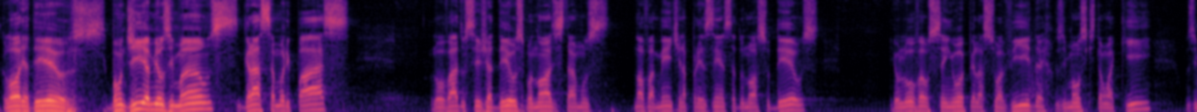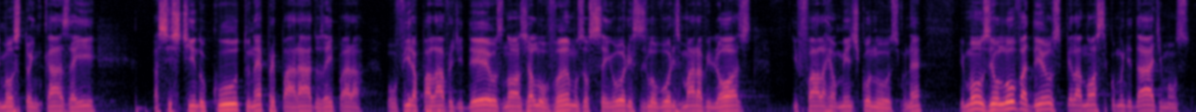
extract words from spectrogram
Glória a Deus. Bom dia, meus irmãos. Graça, amor e paz. Louvado seja Deus por nós estarmos novamente na presença do nosso Deus. Eu louvo ao Senhor pela sua vida, os irmãos que estão aqui, os irmãos que estão em casa aí assistindo o culto, né, preparados aí para ouvir a palavra de Deus. Nós já louvamos ao Senhor esses louvores maravilhosos que fala realmente conosco, né? Irmãos, eu louvo a Deus pela nossa comunidade, irmãos,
